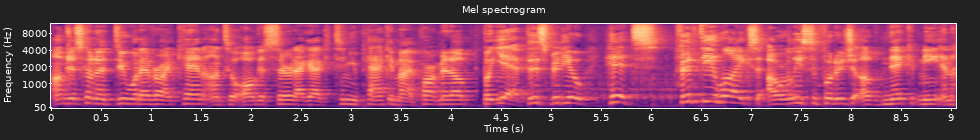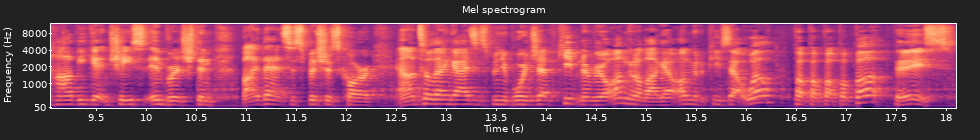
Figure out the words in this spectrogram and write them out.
I'm just gonna do whatever I can until August 3rd. I gotta continue packing my apartment up. But yeah, if this video hits 50 likes, I'll release the footage of Nick, me, and Javi getting chased in Bridgeton by that suspicious car. And until then, guys, it's been your boy Jeff, keeping it real. I'm gonna log out. I'm gonna peace out well. Pa pa pa pa pa. Peace.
